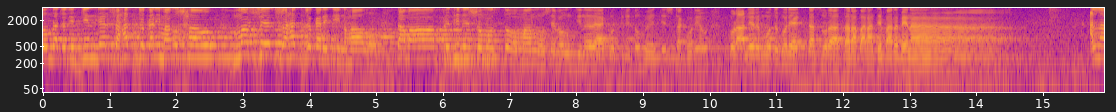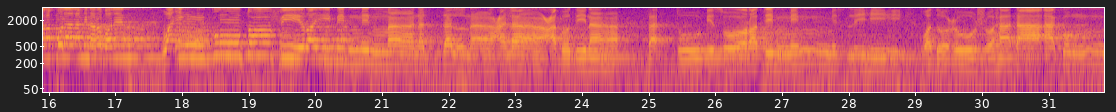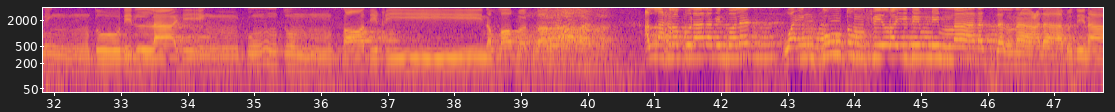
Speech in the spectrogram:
তোমরা যদি জিনদের সাহায্যকারী মানুষ হও, মানুষের সাহায্যকারী জিন হও তাম পৃথিবীর সমস্ত মানুষ এবং জিনেরা একত্রিত হয়ে চেষ্টা করেও কোরআনের মতো করে একটা সোরা তারা বানাতে পারবে না। আল্লাহ রাব্বুল আলামিন আরও বলেন, ওয়া ইন কুনতুম ফি রাইবিম মিম্মা নাযালনা আলা আবদিনা। ফাতু বিসূরাতিম মিন মিসলিহি ওয়াদউ শুহাদাআকুম মিন দুনিল্লাহি ইন কুনতুম সাদিকিন আল্লাহু আকবার আল্লাহ রাব্বুল আলামিন বলেন ওয়া ইন কুনতুম ফি রাইবিম মিম্মা নাযালনা আলা আবদিনা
